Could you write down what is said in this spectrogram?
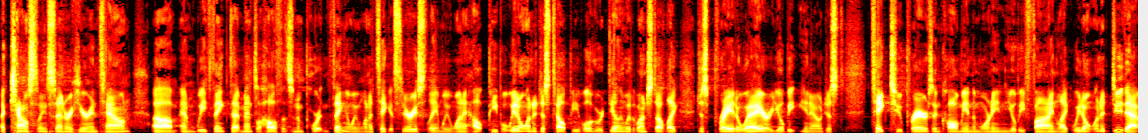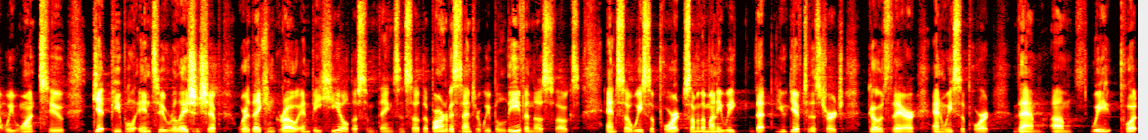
a counseling center here in town, um, and we think that mental health is an important thing, and we want to take it seriously, and we want to help people. We don't want to just tell people who are dealing with a bunch of stuff like just pray it away, or you'll be, you know, just take two prayers and call me in the morning and you'll be fine. Like, we don't want to do that. We want to get people into relationship where they can grow and be healed of some things. And so, the Barnabas Center, we believe in those folks, and so we support some of the money we, that you give to this church goes there, and we support them. Um, we put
